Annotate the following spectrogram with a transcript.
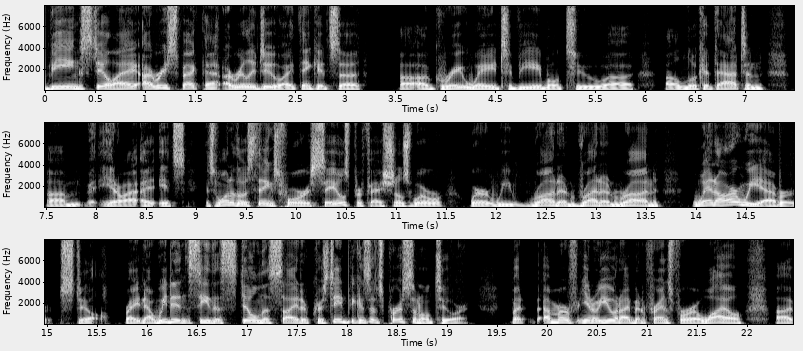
being still. I I respect that. I really do. I think it's a a great way to be able to uh, uh, look at that. And um, you know, I, it's it's one of those things for sales professionals where where we run and run and run. When are we ever still? Right now, we didn't see the stillness side of Christine because it's personal to her. But uh, Murph, you know, you and I have been friends for a while. Uh,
